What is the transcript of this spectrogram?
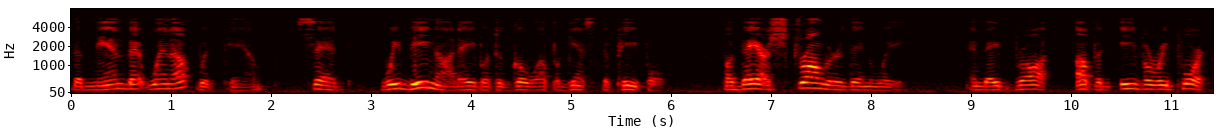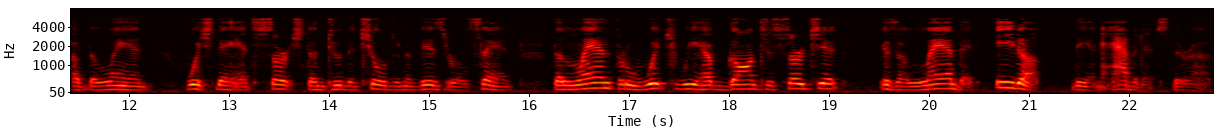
the men that went up with him said, We be not able to go up against the people, for they are stronger than we. And they brought up an evil report of the land which they had searched unto the children of Israel, saying, The land through which we have gone to search it is a land that eat up the inhabitants thereof.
